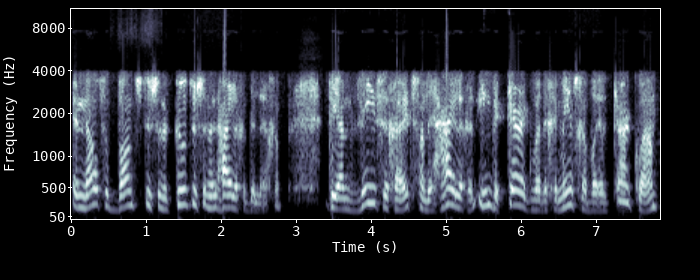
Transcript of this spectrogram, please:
een nauw verband tussen de cultus en het heilige te leggen. De aanwezigheid van de heiligen in de kerk waar de gemeenschap bij elkaar kwam,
